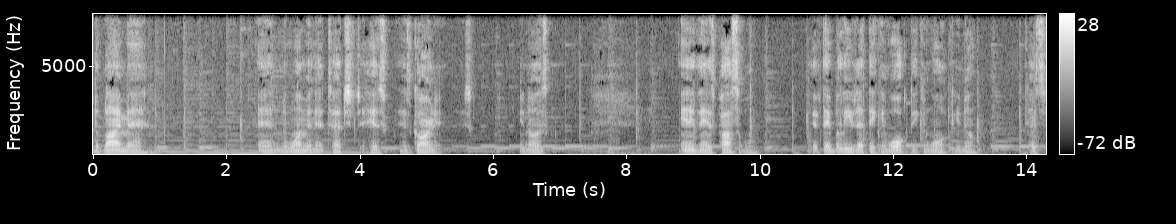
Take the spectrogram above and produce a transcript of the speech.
the blind man and the woman that touched his his garment. You know, it's anything is possible. If they believe that they can walk, they can walk. You know, because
